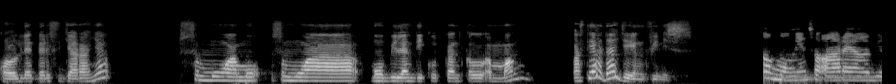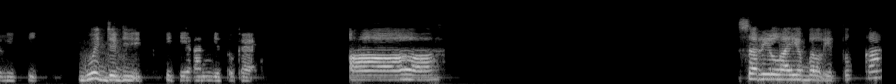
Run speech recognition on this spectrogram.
kalau lihat dari sejarahnya semua mo- semua mobil yang diikutkan ke Lemang pasti ada aja yang finish. Ngomongin soal reliability, gue jadi pikiran gitu kayak, eh sereliable itu kah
